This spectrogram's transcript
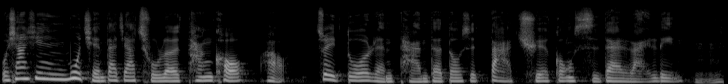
我相信目前大家除了汤扣，好，最多人谈的都是大缺工时代来临。嗯、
